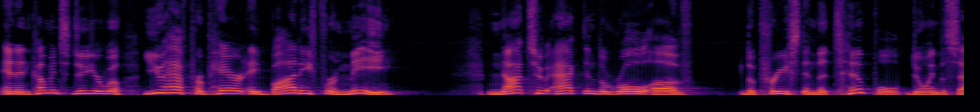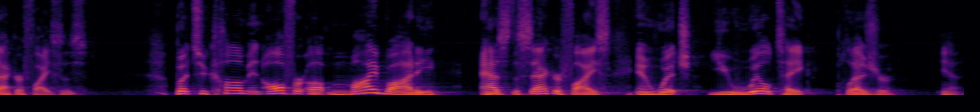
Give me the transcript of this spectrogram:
And in coming to do your will, you have prepared a body for me, not to act in the role of the priest in the temple doing the sacrifices, but to come and offer up my body as the sacrifice in which you will take pleasure in.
